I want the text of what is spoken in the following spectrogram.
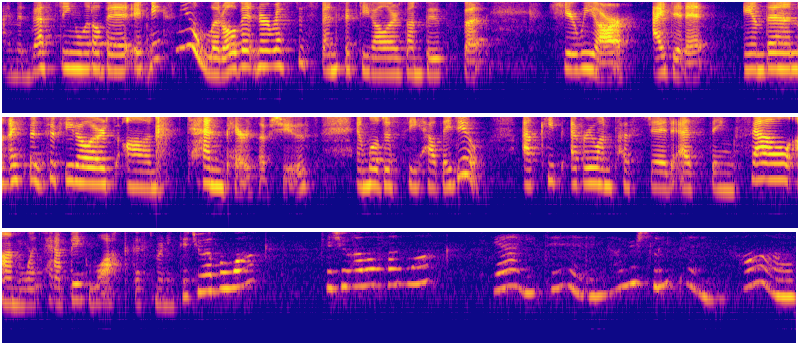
I'm investing a little bit. It makes me a little bit nervous to spend $50 on boots, but here we are. I did it. And then I spent $50 on 10 pairs of shoes and we'll just see how they do. I'll keep everyone posted as things sell on what's had a big walk this morning. Did you have a walk? Did you have a fun walk? Yeah, you did. And now you're sleeping. Oh,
